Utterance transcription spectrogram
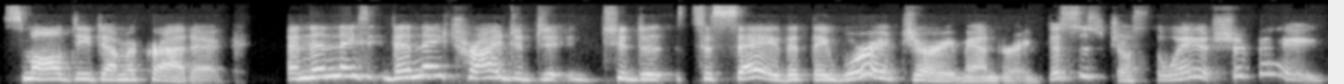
small d democratic and then they then they tried to do, to to say that they weren't gerrymandering. This is just the way it should be.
